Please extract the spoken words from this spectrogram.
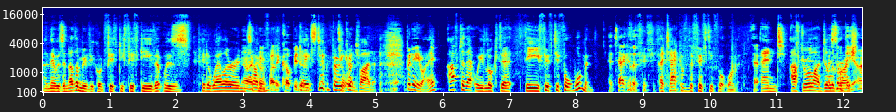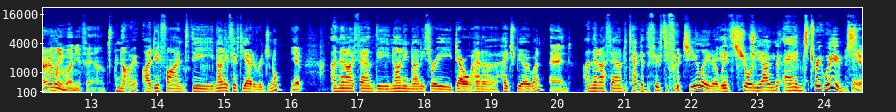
And there was another movie called 50-50 that was Peter Weller and No, I couldn't find a copy to- gangster, but we couldn't find it. But anyway, after that we looked at the 50-foot woman, Attack of the Fifty. Attack of the 50-foot woman. Yeah. And after all our That's not the only one you found. No, I did find the 1958 original, Yep. and then I found the 1993 Daryl Hannah HBO one, And and then I found Attack of the 50 Foot Cheerleader with Sean Young and Treat Williams. Yeah.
